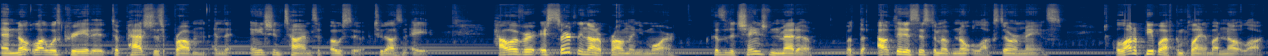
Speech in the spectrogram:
And NoteLock was created to patch this problem in the ancient times of Osu in 2008. However, it's certainly not a problem anymore because of the change in meta but the outdated system of note lock still remains. A lot of people have complained about note lock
